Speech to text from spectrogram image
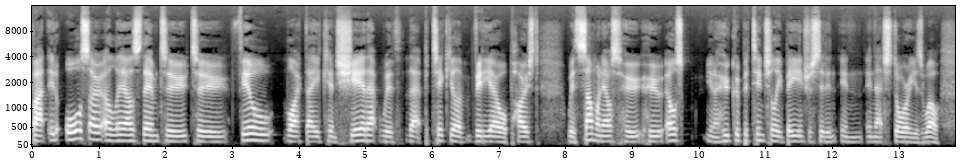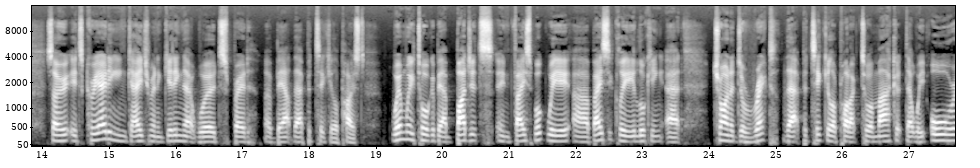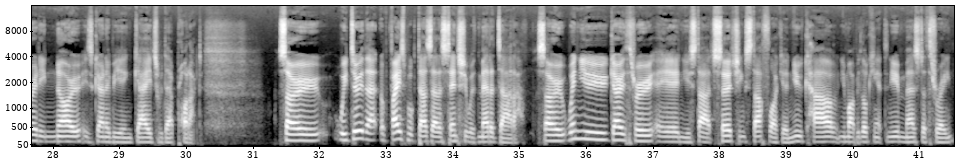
but it also allows them to to feel like they can share that with that particular video or post with someone else who who else you know who could potentially be interested in, in, in that story as well. So it's creating engagement and getting that word spread about that particular post. When we talk about budgets in Facebook, we are basically looking at trying to direct that particular product to a market that we already know is going to be engaged with that product. So we do that, Facebook does that essentially with metadata. So when you go through and you start searching stuff like a new car, you might be looking at the new Mazda 3.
